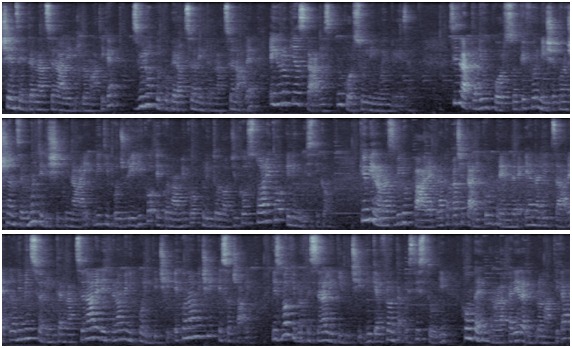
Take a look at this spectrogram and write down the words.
Scienze internazionali e diplomatiche, Sviluppo e cooperazione internazionale e European Studies, un corso in lingua inglese. Si tratta di un corso che fornisce conoscenze multidisciplinari di tipo giuridico, economico, politologico, storico e linguistico, che mirano a sviluppare la capacità di comprendere e analizzare la dimensione internazionale dei fenomeni politici, economici e sociali. Gli sbocchi professionali tipici di chi affronta questi studi comprendono la carriera diplomatica,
